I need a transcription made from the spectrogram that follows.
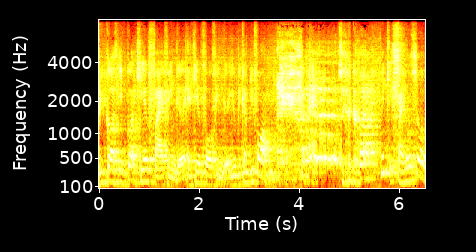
Because if God here five finger and here four finger, you become deformed. so God make it five also.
